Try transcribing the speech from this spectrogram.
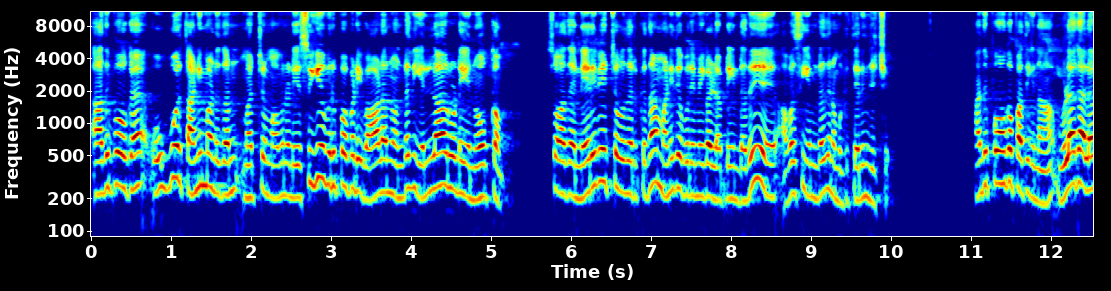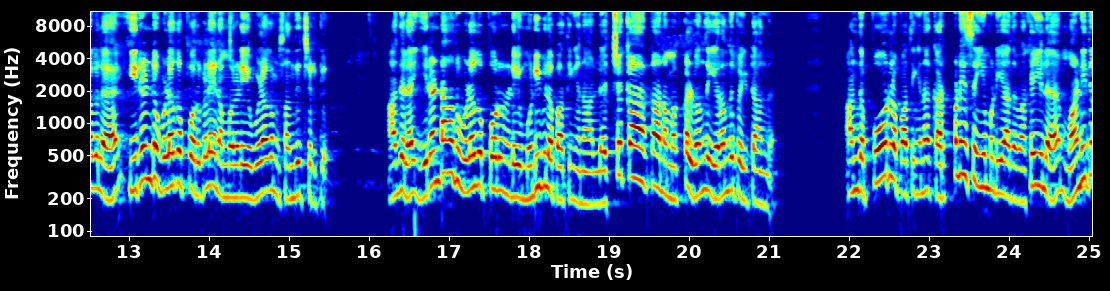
அதுபோக ஒவ்வொரு தனி மனிதன் மற்றும் அவனுடைய சுய விருப்பப்படி வாழணுன்றது எல்லாருடைய நோக்கம். ஸோ அதை நிறைவேற்றுவதற்கு தான் மனித உரிமைகள் அப்படின்றது அவசியம்ன்றது நமக்கு தெரிஞ்சிச்சு. அது போக பார்த்திங்கன்னா உலக அளவில் இரண்டு உலகப் போர்களை நம்மளுடைய உலகம் சந்திச்சிருக்கு. அதில் இரண்டாவது உலகப் போரினுடைய முடிவில் பார்த்திங்கன்னா லட்சக்கணக்கான மக்கள் வந்து இறந்து போயிட்டாங்க. அந்த போரில் பார்த்திங்கன்னா கற்பனை செய்ய முடியாத வகையில் மனித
